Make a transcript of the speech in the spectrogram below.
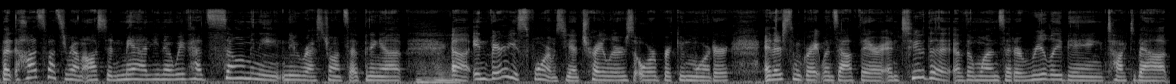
but hotspots around Austin, man, you know, we've had so many new restaurants opening up Mm-hmm. uh, in various forms, you know, trailers or brick and mortar, and there's some great ones out there. And two of the, of the ones that are really being talked about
